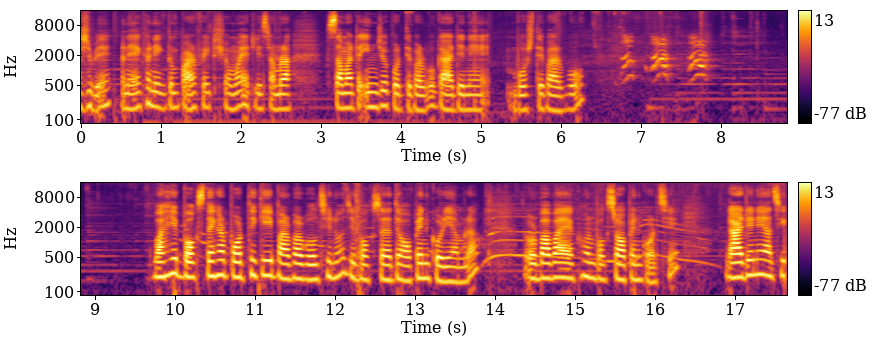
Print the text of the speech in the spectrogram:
আসবে? মানে এখানে একদম পারফেক্ট সময় অ্যাটলিস্ট আমরা সামারটা এনজয় করতে পারব গার্ডেনে বসতে পারব। ওয়াহে বক্স দেখার পর থেকেই বারবার বলছিল যে বক্সটা যাতে ওপেন করি আমরা। তো ওর বাবা এখন বক্সটা ওপেন করছে। গার্ডেনে আজকে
